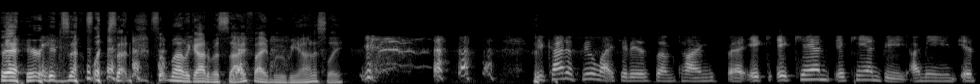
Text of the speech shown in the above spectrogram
that area? It sounds like something, something like out of a sci-fi movie, honestly. you kind of feel like it is sometimes, but it it can it can be. I mean, it's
